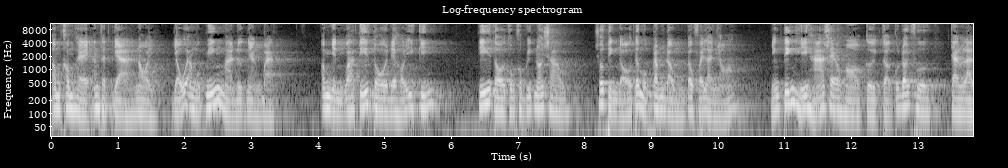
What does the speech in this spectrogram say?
Ông không hề ăn thịt gà nồi Dẫu ăn một miếng mà được ngàn bạc. Ông nhìn qua tía tôi để hỏi ý kiến. Tía tôi cũng không biết nói sao. Số tiền độ tới 100 đồng đâu phải là nhỏ. Những tiếng hỉ hả reo hò cười cợt của đối phương Càng làm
